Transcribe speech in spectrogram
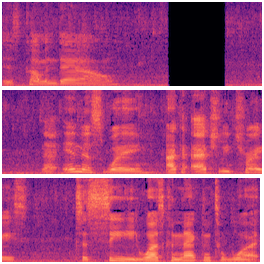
It's coming down now in this way I can actually trace to see what's connecting to what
